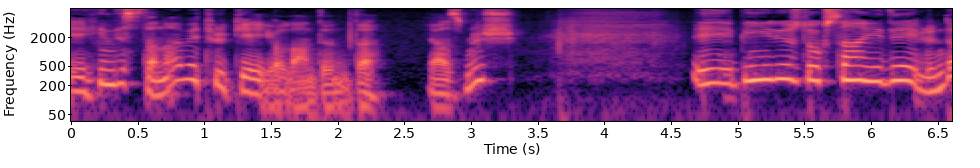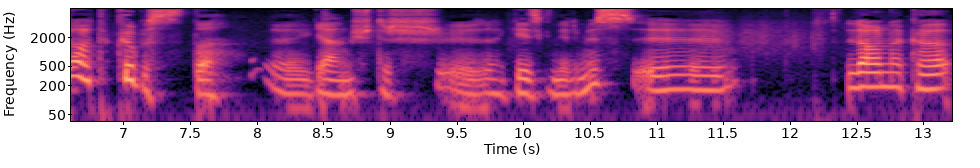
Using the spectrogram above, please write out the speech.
e, Hindistan'a ve Türkiye'ye yollandığını da yazmış. E, 1797 Eylül'ünde artık Kıbrıs'ta e, gelmiştir e, gezginlerimiz. E, Larnaka,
